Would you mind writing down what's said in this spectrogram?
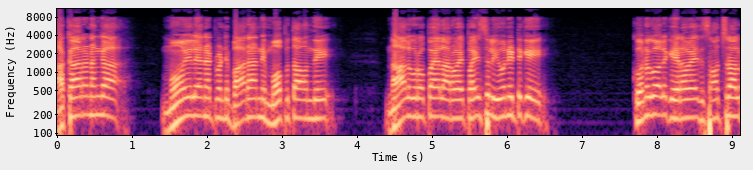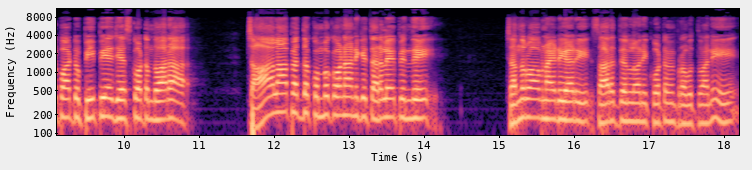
అకారణంగా మోయలేనటువంటి భారాన్ని మోపుతా ఉంది. నాలుగు రూపాయల అరవై పైసలు యూనిట్కి కొనుగోలుకి ఇరవై ఐదు సంవత్సరాల పాటు పీపీఏ చేసుకోవటం ద్వారా చాలా పెద్ద కుంభకోణానికి తెరలేపింది చంద్రబాబు నాయుడు గారి సారథ్యంలోని కూటమి ప్రభుత్వాన్ని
